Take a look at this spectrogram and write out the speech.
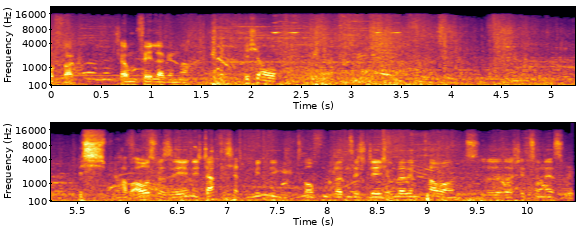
Oh fuck. Ich habe einen Fehler gemacht. Ich auch. Ich habe aus Versehen, ich dachte, ich hätte Mindy getroffen, plötzlich stehe ich unter dem Tower und äh, da steht so Nesrin.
